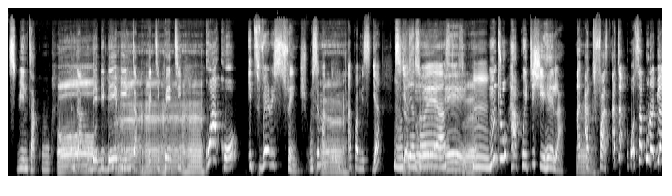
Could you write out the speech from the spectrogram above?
sijui ntakubebibebi Oh. nitakupetipeti kwako its very strange. Unasema "Mm, hapa mi sija Sijazoea. sijazoea. Eh. Sijazoea. mtu hakuitishi hela a- at first. Hata kwa sababu unajua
